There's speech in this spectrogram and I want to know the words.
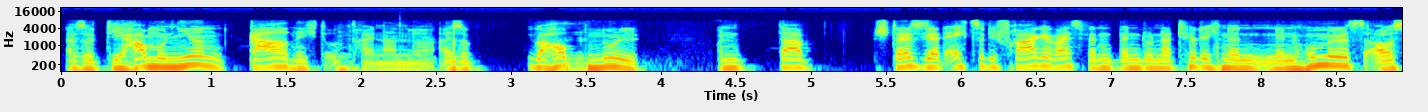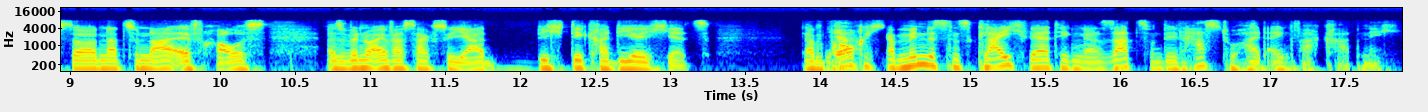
also die harmonieren gar nicht untereinander. Ja. Also überhaupt mhm. null. Und da stellst du dir halt echt so die Frage, weißt wenn, wenn du natürlich einen, einen Hummels aus der Nationalelf raus, also wenn du einfach sagst, so ja, dich degradiere ich jetzt, dann brauche ja. ich ja mindestens gleichwertigen Ersatz und den hast du halt einfach gerade nicht.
